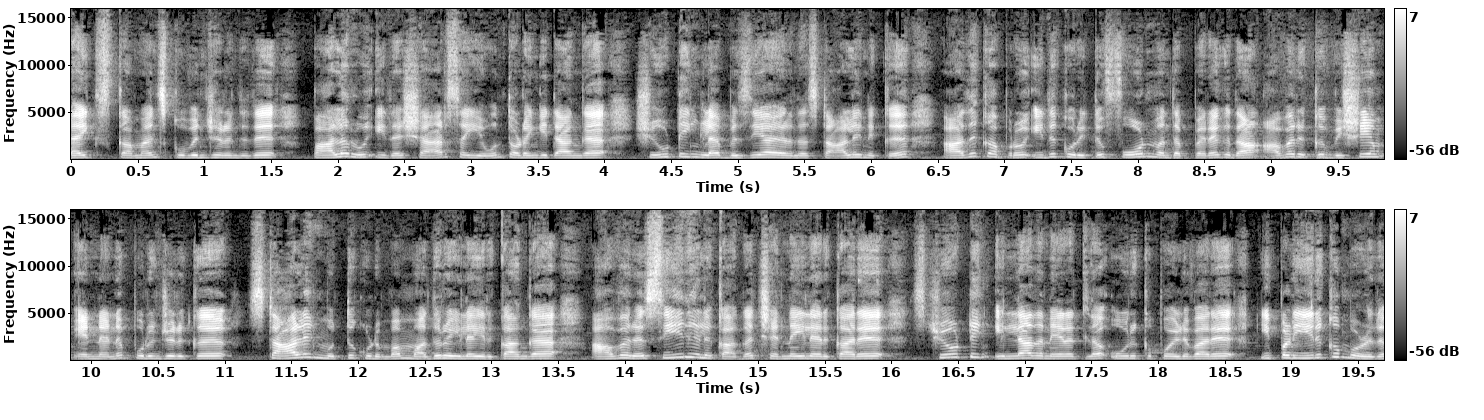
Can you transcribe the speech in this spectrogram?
லைக்ஸ் கமெண்ட்ஸ் குவிஞ்சிருந்தது. பலரும் இதை ஷேர் செய்யவும் தொடங்கிட்டாங்க. ஷூட்டிங்கில் பிஸியாக இருந்த ஸ்டாலினுக்கு அதுக்கப்புறம் இது குறித்து ஃபோன் வந்த பிறகுதான் அவருக்கு விஷயம் என்னன்னு புரிஞ்சிருக்கு. ஸ்டாலின் முத்து குடும்பம் மதுரையில் இருக்காங்க. அவர் சீரியலுக்காக சென்னையில் இருக்காரு. ஷூட்டிங் இல்லாத நேரத்தில் ஊருக்கு போயிடுவாரு. இப்படி இருக்கும் பொழுது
